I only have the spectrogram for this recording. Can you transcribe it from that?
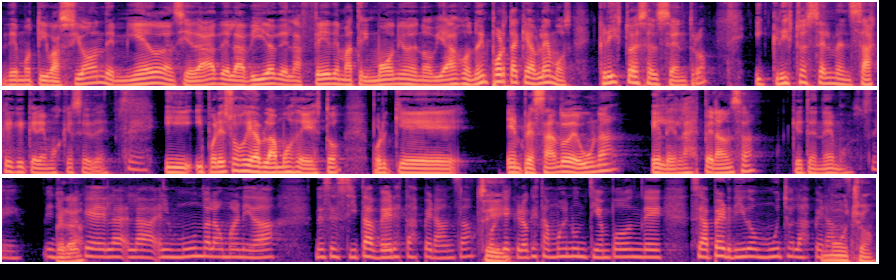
de motivación, de miedo, de ansiedad, de la vida, de la fe, de matrimonio, de noviazgo, no importa que hablemos, Cristo es el centro y Cristo es el mensaje que queremos que se dé. Y, y por eso hoy hablamos de esto, porque empezando de una, Él es la esperanza que tenemos. Sí, y yo creo que el mundo, la humanidad necesita ver esta esperanza, porque creo que estamos en un tiempo donde se ha perdido mucho la esperanza. Mucho,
